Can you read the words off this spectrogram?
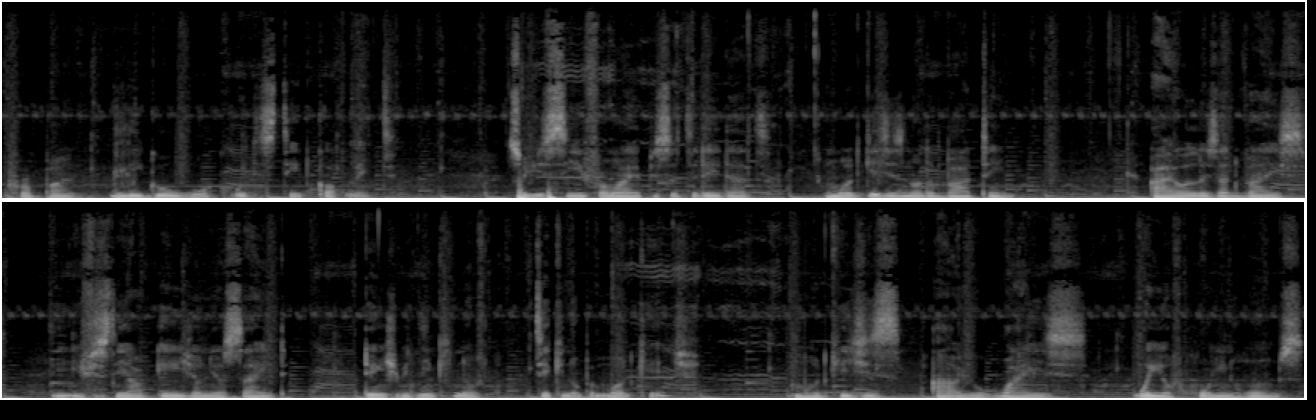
proper legal work with the state government. So you see from our episode today that mortgage is not a bad thing. I always advise if you still have age on your side, then you should be thinking of taking up a mortgage. Mortgages are your wise way of owning homes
